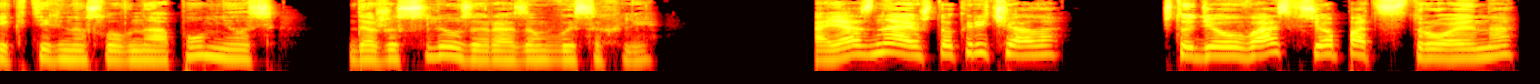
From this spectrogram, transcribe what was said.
Екатерина словно опомнилась, даже слезы разом высохли. «А я знаю, что кричала. Что где у вас все подстроено.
